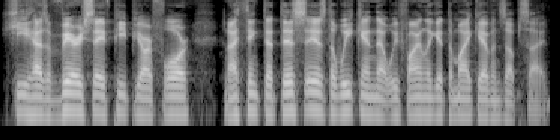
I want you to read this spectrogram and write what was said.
he has a very safe PPR floor. And I think that this is the weekend that we finally get the Mike Evans upside.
